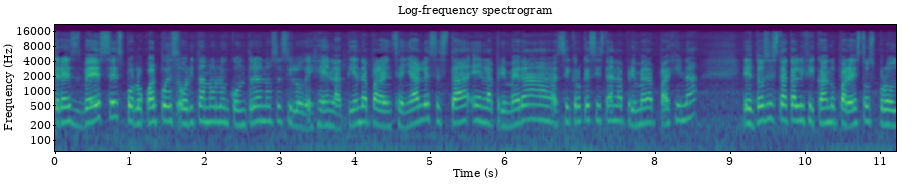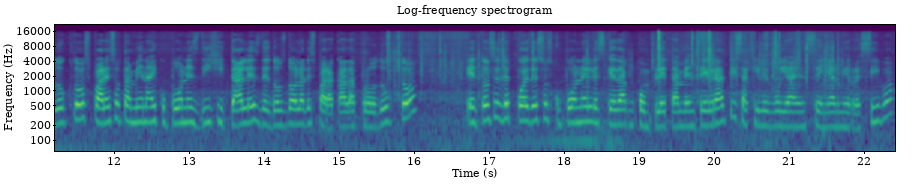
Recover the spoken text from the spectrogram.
tres veces, por lo cual pues ahorita no lo encontré, no sé si lo dejé en la tienda para enseñarles, está en la primera, sí creo que sí está en la primera página, entonces está calificando para estos productos, para eso también hay cupones digitales de dos dólares para cada producto. Entonces después de esos cupones les quedan completamente gratis. Aquí les voy a enseñar mi recibo.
